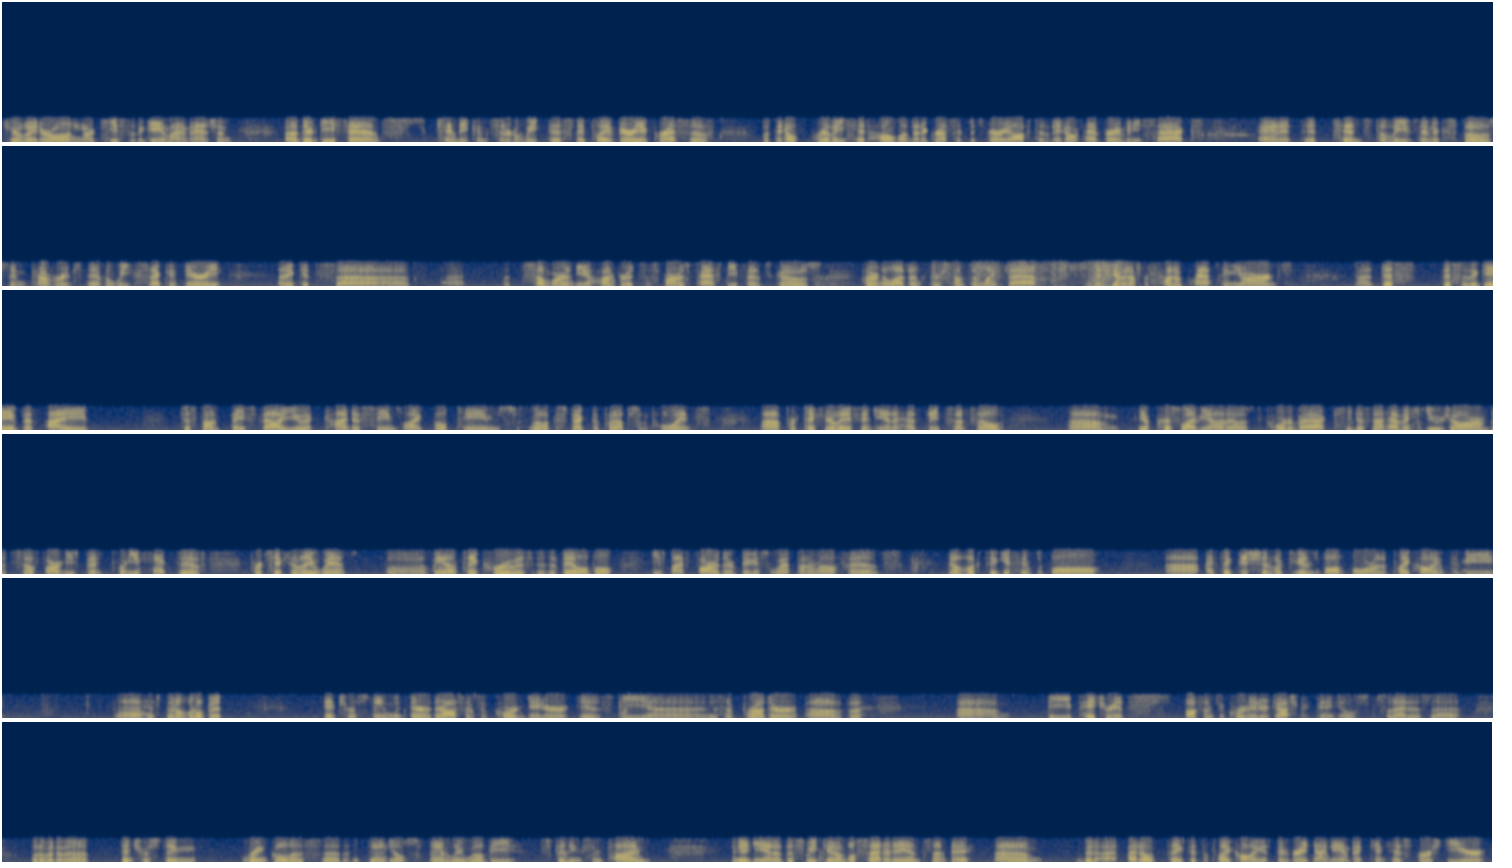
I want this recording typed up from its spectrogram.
here later on in our keys to the game, I imagine. Uh, their defense can be considered a weakness. They play very aggressive, but they don't really hit home on that aggressiveness very often. They don't have very many sacks, and it, it tends to leave them exposed in coverage. They have a weak secondary. I think it's uh, uh, somewhere in the hundreds as far as pass defense goes, 111th or something like that. They've given up a ton of passing yards. Uh, this this is a game that I just on face value, it kind of seems like both teams will expect to put up some points, uh, particularly if Indiana has Nate Sudfeld. Um, you know, Chris Laviano is the quarterback. He does not have a huge arm, but so far he's been pretty effective, particularly when uh, Leonte Carroo is, is available. He's by far their biggest weapon on offense. They'll look to get him the ball. Uh, I think they should look to get him the ball more. The play calling to me uh, has been a little bit interesting. With their their offensive coordinator is the uh, is a brother of um, the Patriots offensive coordinator Josh McDaniels. So that is uh, a little bit of an interesting wrinkle as uh, the McDaniels family will be spending some time in Indiana this weekend, almost Saturday and Sunday. Um, but I, I don't think that the play calling has been very dynamic in his first year.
